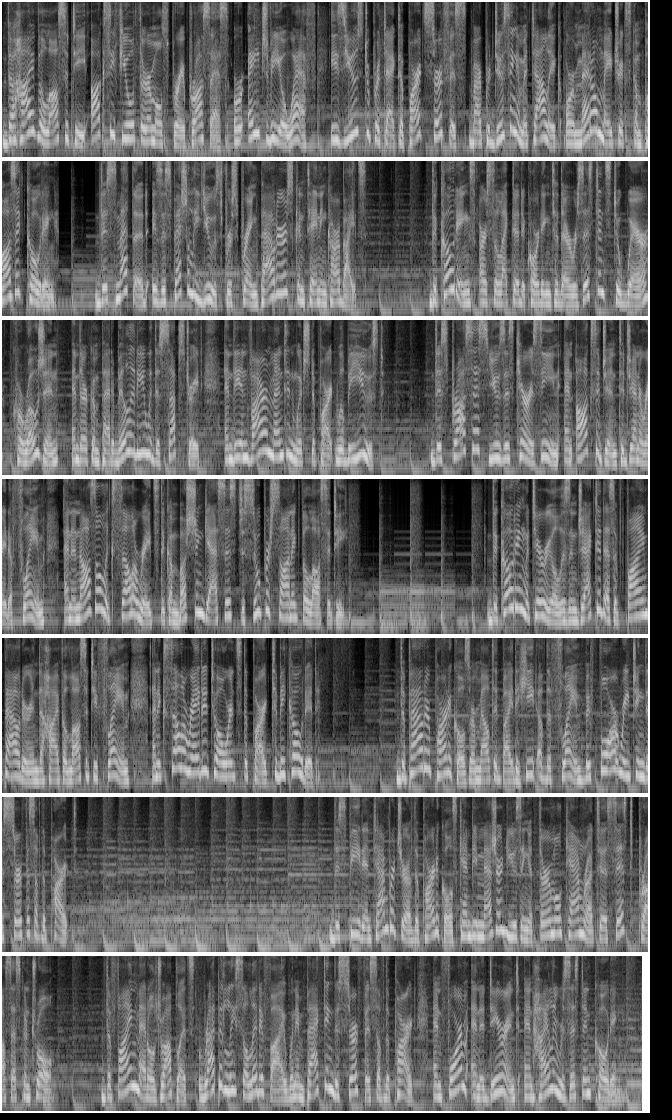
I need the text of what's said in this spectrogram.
The High Velocity Oxy-Fuel Thermal Spray process, or HVOF, is used to protect a part's surface by producing a metallic or metal matrix composite coating. This method is especially used for spraying powders containing carbides. The coatings are selected according to their resistance to wear, corrosion, and their compatibility with the substrate and the environment in which the part will be used. This process uses kerosene and oxygen to generate a flame, and a nozzle accelerates the combustion gases to supersonic velocity. The coating material is injected as a fine powder in the high velocity flame and accelerated towards the part to be coated. The powder particles are melted by the heat of the flame before reaching the surface of the part. The speed and temperature of the particles can be measured using a thermal camera to assist process control. The fine metal droplets rapidly solidify when impacting the surface of the part and form an adherent and highly resistant coating.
